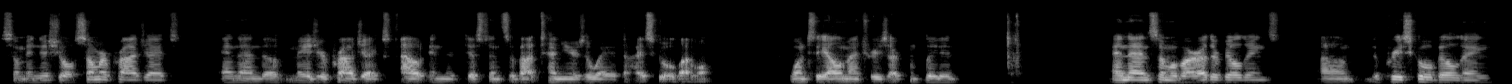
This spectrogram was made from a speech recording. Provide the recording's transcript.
some initial summer projects, and then the major projects out in the distance, about 10 years away at the high school level. Once the elementaries are completed. And then some of our other buildings, um, the preschool building,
